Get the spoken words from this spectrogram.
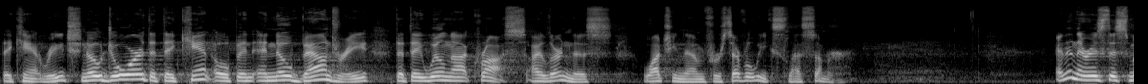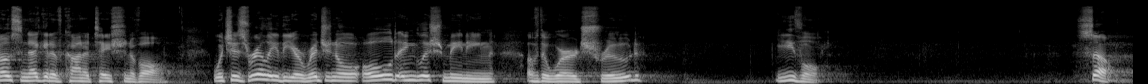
they can't reach, no door that they can't open, and no boundary that they will not cross. I learned this watching them for several weeks last summer. And then there is this most negative connotation of all, which is really the original Old English meaning of the word shrewd evil. So,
